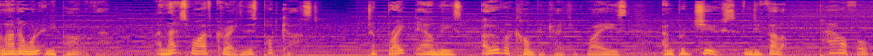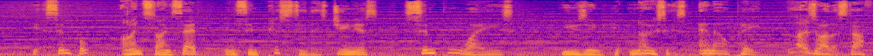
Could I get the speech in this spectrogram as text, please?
And I don't want any part of that. And that's why I've created this podcast to break down these overcomplicated ways and produce and develop powerful yet simple, Einstein said, in simplicity there's genius, simple ways using hypnosis, NLP, loads of other stuff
